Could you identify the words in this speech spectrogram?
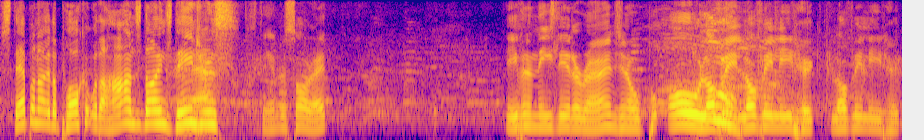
Stepping out of the pocket with the hands down is dangerous. Yeah, it's dangerous, all right. Even in these later rounds, you know. Oh, lovely, Ooh. lovely lead hook, lovely lead hook.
